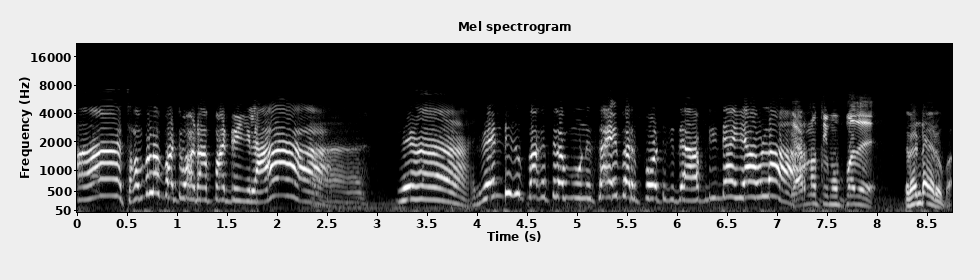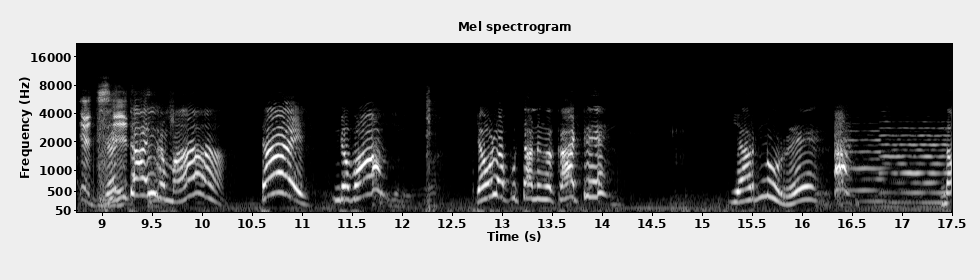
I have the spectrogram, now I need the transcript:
ஆ சம்பள பாட்டு வாடா பாடுறீங்களா ரெண்டுக்கு பக்கத்துல மூணு சைபர் போட்டுக்குது. அப்படின்னா எவ்வளவு இருநூத்தி முப்பது. ரெண்டாயிரம் ரூபாய். ரெண்டாயிரமா? டேய் இங்க வா. எவ்வளவு குத்தானுங்க காட்டு? இருநூறு. இந்த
